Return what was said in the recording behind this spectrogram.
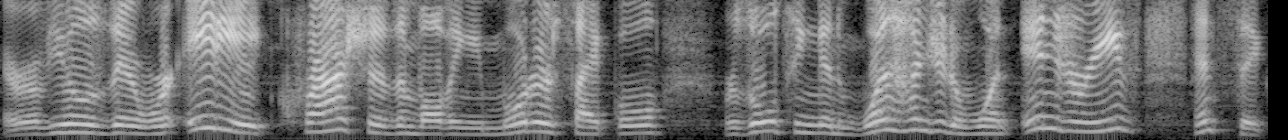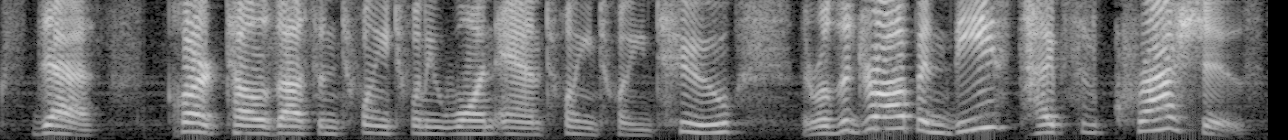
It reveals there were 88 crashes involving a motorcycle, resulting in 101 injuries and six deaths. Clark tells us in 2021 and 2022, there was a drop in these types of crashes.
